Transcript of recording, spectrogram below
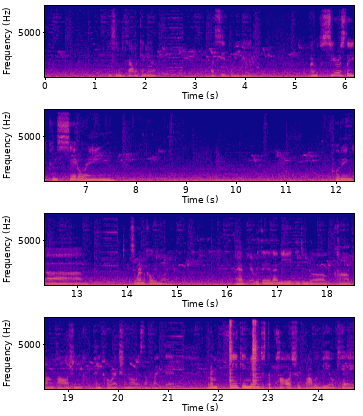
You see metallic in there? I see it pretty good. I'm seriously considering putting um, ceramic coating on here. I have everything that I need to do the compound polishing, paint correction, all that stuff like that. But I'm thinking maybe just the polish would probably be okay.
